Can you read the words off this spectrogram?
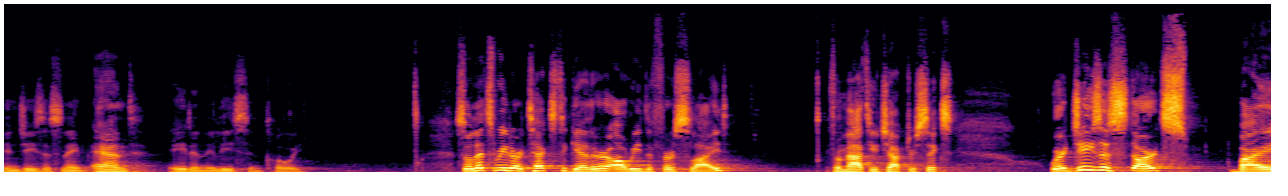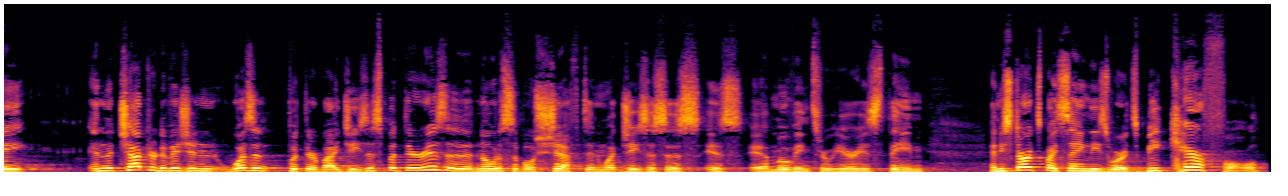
in Jesus' name. And Aiden, Elise, and Chloe. So let's read our text together. I'll read the first slide from Matthew chapter 6, where Jesus starts by, and the chapter division wasn't put there by Jesus, but there is a noticeable shift in what Jesus is, is uh, moving through here, his theme. And he starts by saying these words Be careful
